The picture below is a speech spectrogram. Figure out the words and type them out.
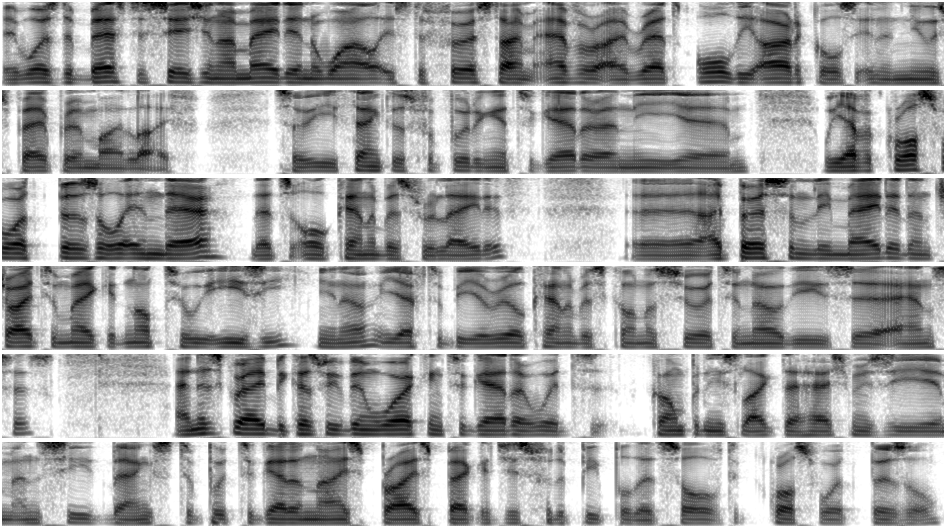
It was the best decision I made in a while. It's the first time ever I read all the articles in a newspaper in my life. So he thanked us for putting it together, and he um, we have a crossword puzzle in there that's all cannabis related. Uh, I personally made it and tried to make it not too easy. You know, you have to be a real cannabis connoisseur to know these uh, answers. And it's great because we've been working together with companies like the Hash Museum and Seed Banks to put together nice prize packages for the people that solve the crossword puzzle.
